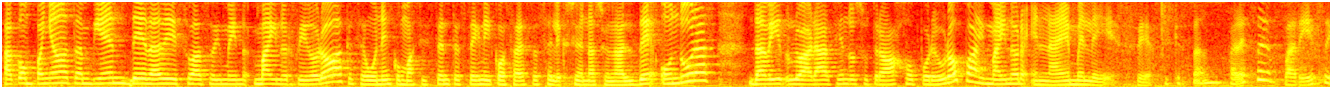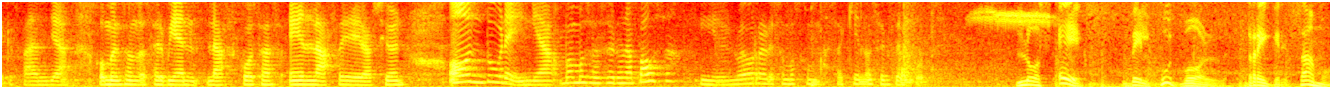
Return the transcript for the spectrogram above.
acompañado también de David Suazo y Minor Figueroa, que se unen como asistentes técnicos a esta selección nacional de Honduras. David lo hará haciendo su trabajo por Europa y Minor en la MLS. Así que están, parece, parece que están ya comenzando a hacer bien las cosas en la federación hondureña. Vamos a hacer una pausa y luego regresamos con más aquí en los ex del fútbol. Los ex del fútbol. Regresamos.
